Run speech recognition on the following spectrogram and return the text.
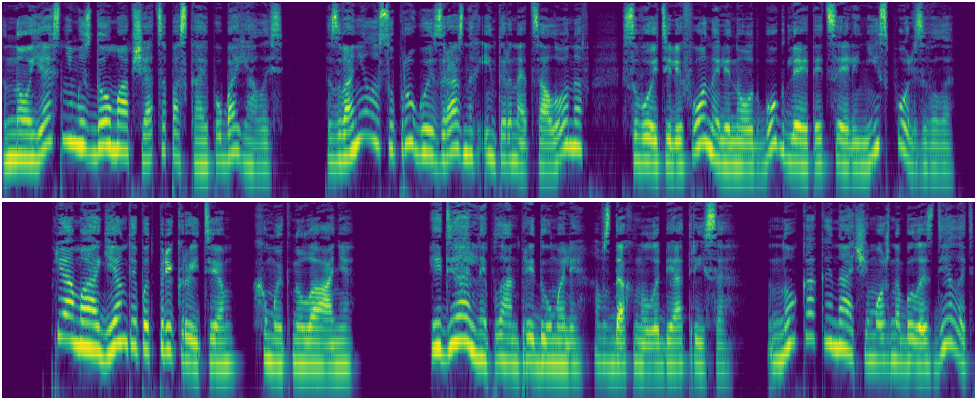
но я с ним из дома общаться по скайпу боялась. Звонила супругу из разных интернет-салонов, свой телефон или ноутбук для этой цели не использовала. «Прямо агенты под прикрытием», — хмыкнула Аня. «Идеальный план придумали», — вздохнула Беатриса. «Но как иначе можно было сделать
